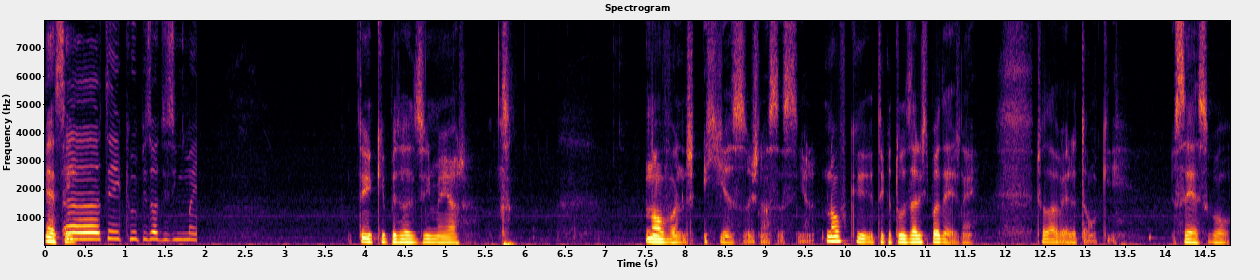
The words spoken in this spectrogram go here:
É assim, Ah, tem aqui um episódiozinho meio. tem aqui episódiozinho maior. 9 anos. Jesus, Nossa Senhora. 9 que tem que atualizar isto para 10, né? Deixa lá ver então aqui. CSGO.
